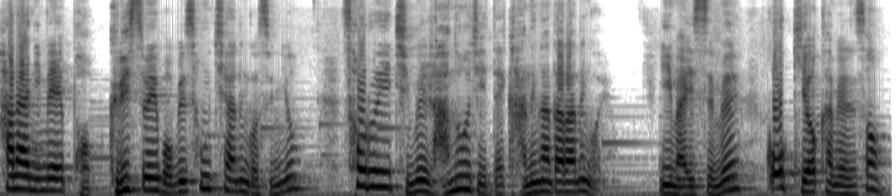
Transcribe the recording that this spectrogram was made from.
하나님의 법, 그리스도의 법을 성취하는 것은요, 서로의 짐을 나누어질 때 가능하다라는 거예요. 이 말씀을 꼭 기억하면서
